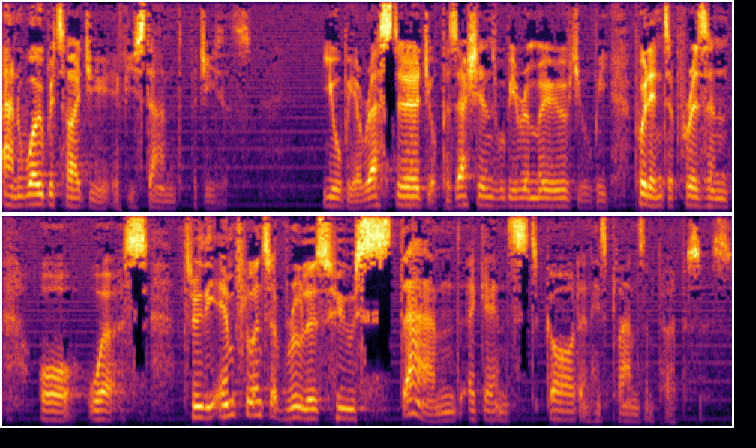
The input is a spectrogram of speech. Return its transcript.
And woe betide you if you stand for Jesus. You'll be arrested, your possessions will be removed, you'll be put into prison, or worse, through the influence of rulers who stand against God and his plans and purposes.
